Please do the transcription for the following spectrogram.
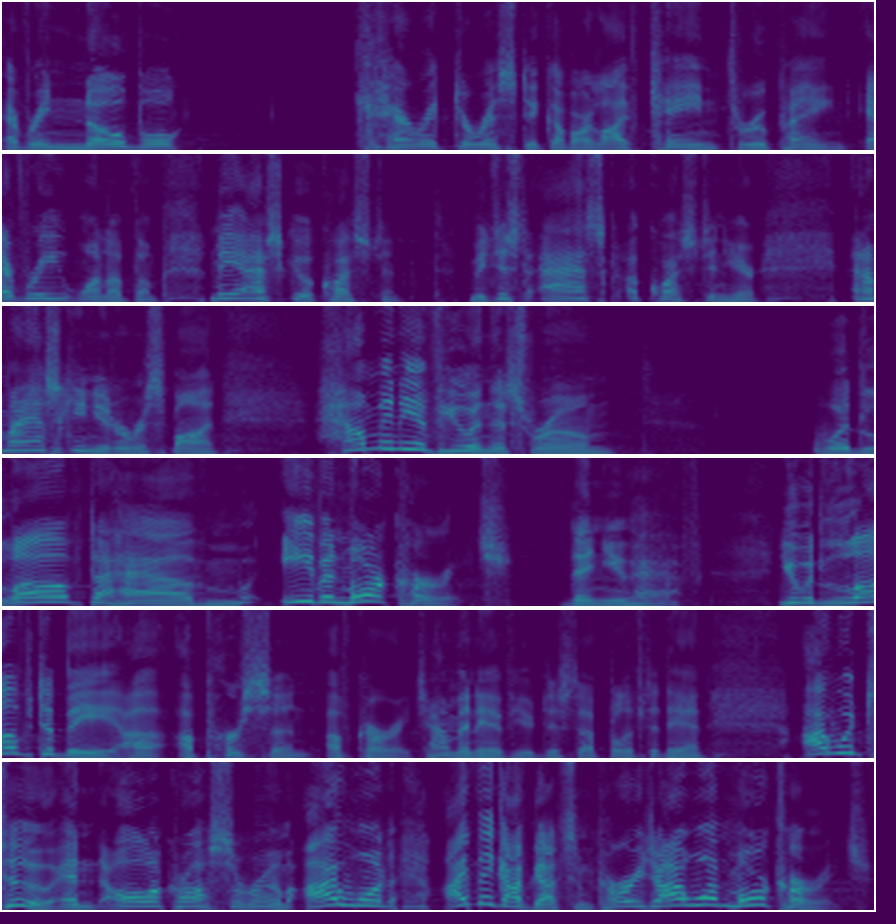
Every noble characteristic of our life came through pain. Every one of them. Let me ask you a question. Let me just ask a question here, and I'm asking you to respond. How many of you in this room would love to have even more courage than you have? You would love to be a, a, person of courage. How many of you just uplifted hand? I would too, and all across the room. I want I think I've got some courage. I want more courage.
